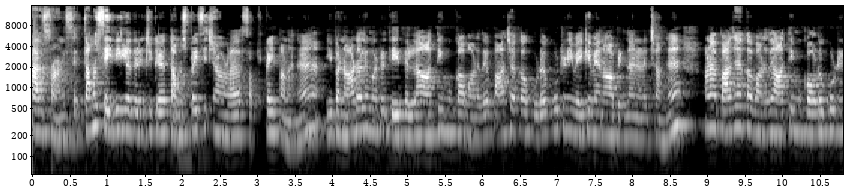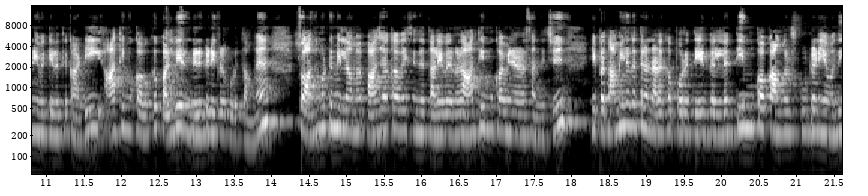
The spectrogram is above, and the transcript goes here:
ஹலோ ஃப்ரெண்ட்ஸ் தமிழ் செய்திகளை தெரிஞ்சுக்க தமிழ் ஸ்பைசி சேனலை சப்ஸ்கிரைப் பண்ணுங்க. இப்போ நாடாளுமன்ற தேர்தலில் அதிமுகவானது பாஜக கூட கூட்டணி வைக்க வேணாம் அப்படின்னு தான் நினைச்சாங்க. ஆனால் பாஜகவானது அதிமுகவோட கூட்டணி வைக்கிறதுக்காண்டி அதிமுகவுக்கு பல்வேறு நெருக்கடிகள் கொடுத்தாங்க. ஸோ அது மட்டும் இல்லாமல் பாஜகவை சேர்ந்த தலைவர்கள் அதிமுகவினரை சந்திச்சு இப்போ தமிழகத்தில் நடக்க போகிற தேர்தலில் திமுக காங்கிரஸ் கூட்டணியை வந்து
